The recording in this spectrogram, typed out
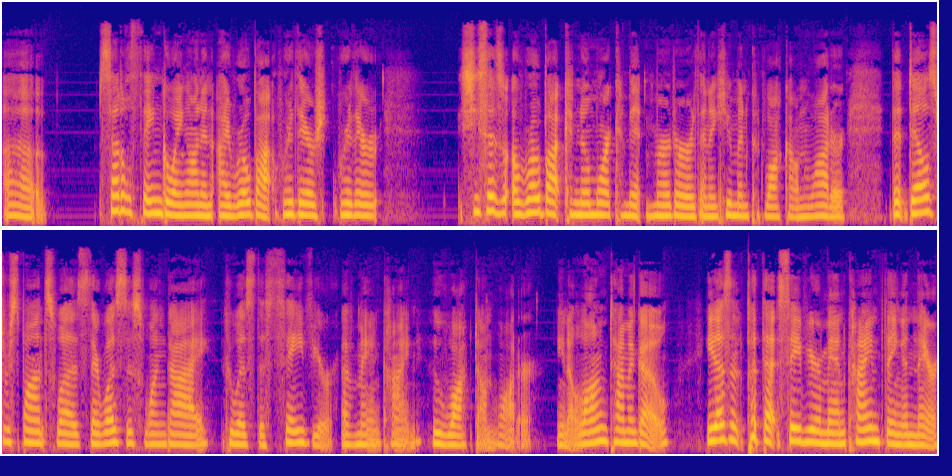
uh subtle thing going on in I, Robot where they're where they're she says a robot can no more commit murder than a human could walk on water. That Del's response was there was this one guy who was the savior of mankind who walked on water, you know, long time ago. He doesn't put that savior of mankind thing in there.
